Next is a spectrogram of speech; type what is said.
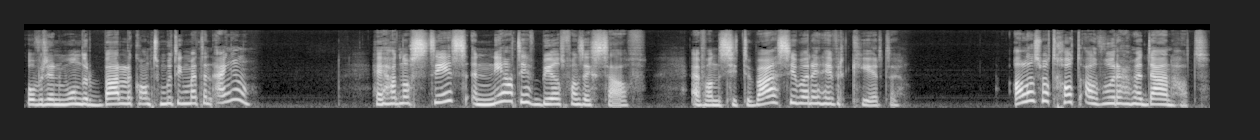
over zijn wonderbaarlijke ontmoeting met een engel. Hij had nog steeds een negatief beeld van zichzelf en van de situatie waarin hij verkeerde. Alles wat God al voor hem gedaan had,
